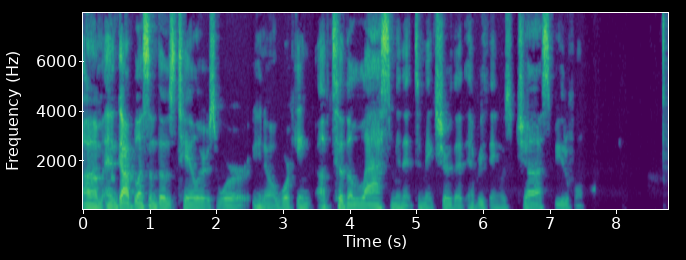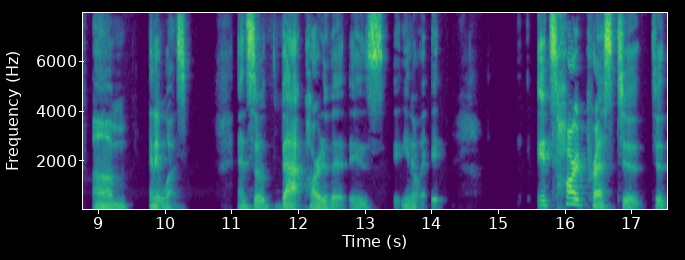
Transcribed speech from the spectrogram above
um, and God bless them, those tailors were, you know, working up to the last minute to make sure that everything was just beautiful. Um, and it was. And so that part of it is, you know, it, it's hard pressed to to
